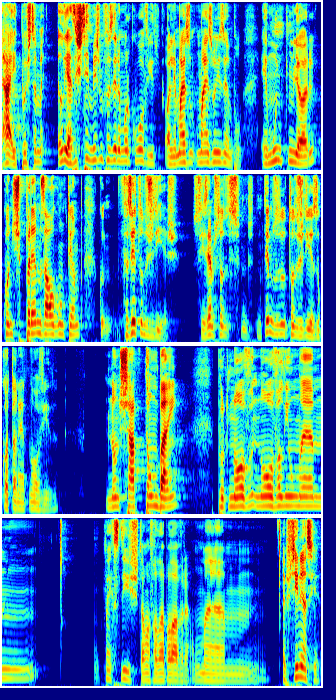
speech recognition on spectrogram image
ah, e depois também. Aliás, isto é mesmo fazer amor com o ouvido. Olha, mais, mais um exemplo. É muito melhor quando esperamos algum tempo. Fazer todos os dias. Se fizermos todos, se metemos todos os dias o cotonete no ouvido, não nos sabe tão bem porque não houve, não houve ali uma. Como é que se diz? Está-me a falar a palavra. Uma hum, abstinência.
